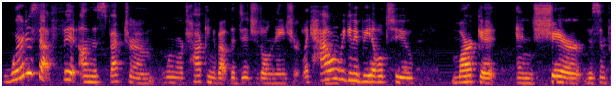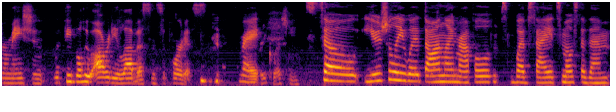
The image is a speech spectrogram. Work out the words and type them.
Where does that fit on the spectrum when we're talking about the digital nature? Like how mm. are we going to be able to market and share this information with people who already love us and support us Right. Great question. So, usually with the online raffle websites, most of them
